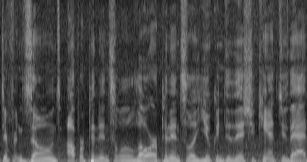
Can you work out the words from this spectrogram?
different zones, upper peninsula, lower peninsula. You can do this, you can't do that.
